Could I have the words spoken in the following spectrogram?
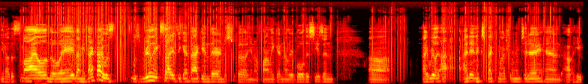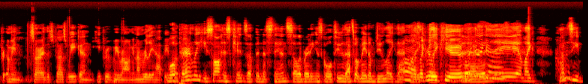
you know the smile and the wave. I mean, that guy was was really excited to get back in there and just uh, you know finally get another goal this season. Uh, I really I, I didn't expect much from him today, and uh, he I mean sorry this past week, and he proved me wrong, and I'm really happy. Well, about that. apparently he saw his kids up in the stands celebrating his goal too. That's what made him do like that. Oh, it's like really cute. Like, "Hey, guys." yeah, I'm like, how does he?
